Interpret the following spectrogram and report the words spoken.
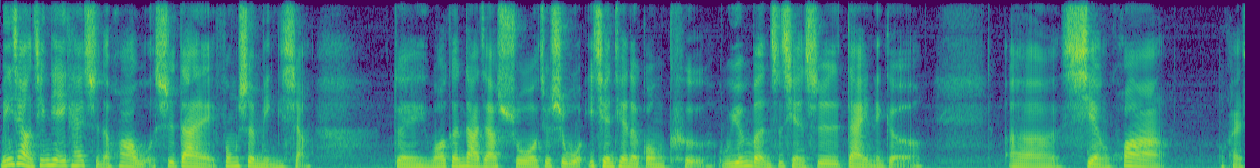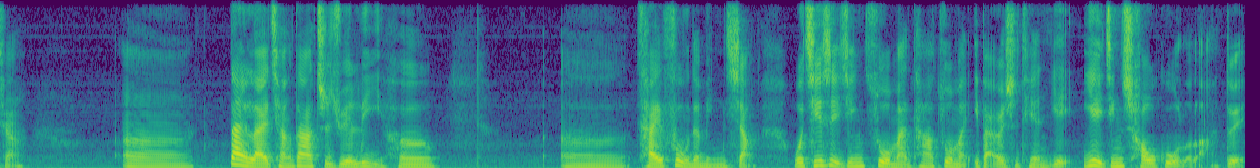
冥想。今天一开始的话，我是带丰盛冥想。对，我要跟大家说，就是我一千天的功课。我原本之前是带那个呃显化，我看一下，呃，带来强大直觉力和呃财富的冥想。我其实已经做满它，做满一百二十天，也也已经超过了啦。对，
